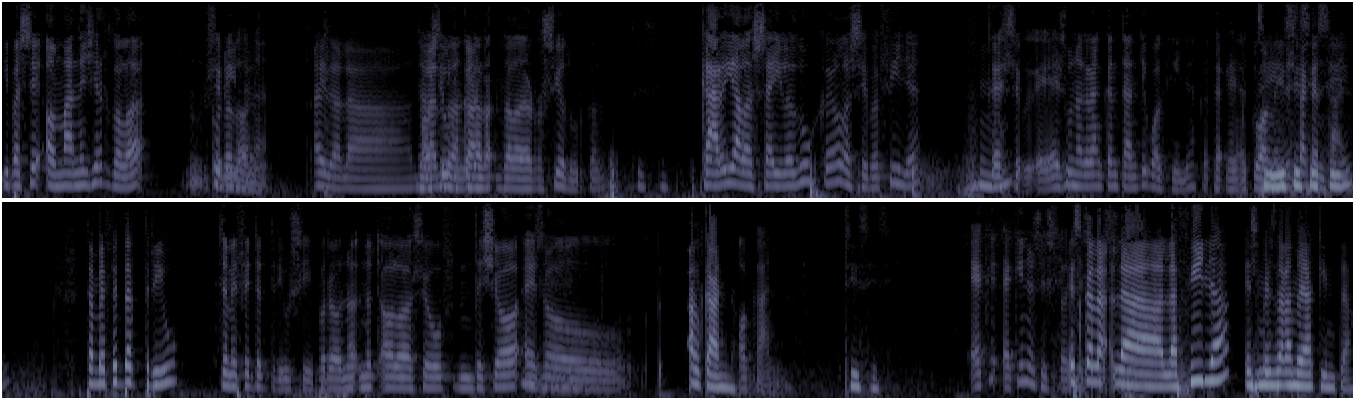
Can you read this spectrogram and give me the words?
i va ser el mànager de la seva Corina. dona, Ai, de la, de, de la, la seva dona, de, Durcal. la, de la Rocío Durcal. Sí, sí. Que ara hi ha la Seila Durcal, la seva filla, Mhm. que és, és una gran cantant igual que ella, que, que, actualment Sí, sí, està sí, sí. cantant. També ha fet d'actriu. També ha fet actriu, sí, però no, no, el seu d'això és el, al cant. el cant. Sí, sí, sí. Eh, eh, quines històries? És que la, sí. la, la filla és més de la meva quinta.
